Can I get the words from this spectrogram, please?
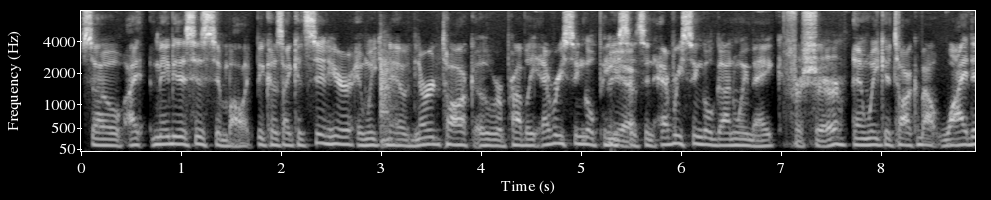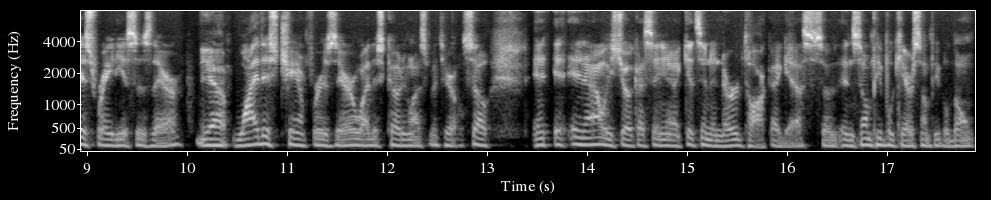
So I maybe this is symbolic because I could sit here and we can have nerd talk over probably every single piece Yeah. that's in every single gun we make. For sure. And we could talk about why this radius is there, Yeah. why this chamfer is there, why this coating less material. So, and, and I always joke, I say, you know, it gets into nerd talk, I guess. So, and some people care, some people don't.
